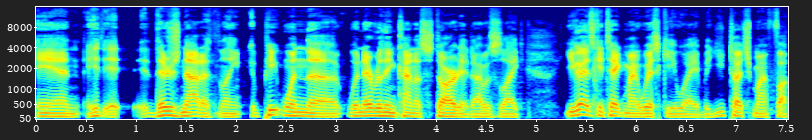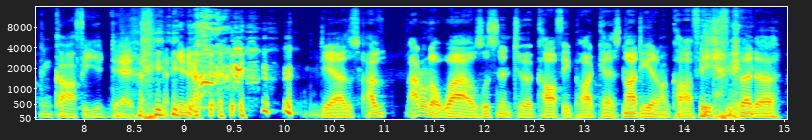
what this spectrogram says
And it, it, it- there's not a thing. Pete, when the when everything kind of started, I was like, you guys can take my whiskey away, but you touch my fucking coffee, you're dead. you know? Yeah, I, was, I, I don't know why I was listening to a coffee podcast, not to get on coffee, but uh,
